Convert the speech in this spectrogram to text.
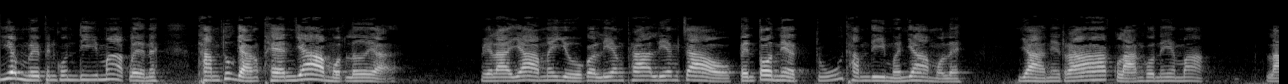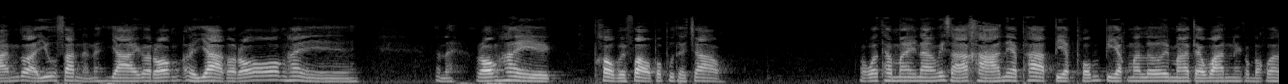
เยี่ยมเลยเป็นคนดีมากเลยนะทำทุกอย่างแทนย่าหมดเลยอะ่ะ เวลาย่าไม่อยู่ก็เลี้ยงพระเลี้ยงเจ้า เป็นต้นเนี่ยทูทำดีเหมือนย่าหมดเลย ย่าเนี่ยรักหลานคนนี้มาก หลานก็อายุสั้นนะนะยายก็ร้องเอ้ยย่าก็ร้องให้นะร้องให้เข้าไปเฝ้าพระพุทธเจ้าบอกว่าทำไมนางวิสาขาเนี่ยผ้าเปียกผมเปียกมาเลย มาแต่วันเนี่ยก็บอกว่า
